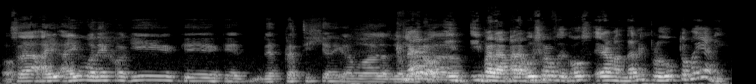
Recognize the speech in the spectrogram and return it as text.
O sea, hay, hay un manejo aquí que, que desprestigia, digamos, a Latinoamérica. Claro, y, y para, para Wizard of the Coast era mandar el producto a Miami.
